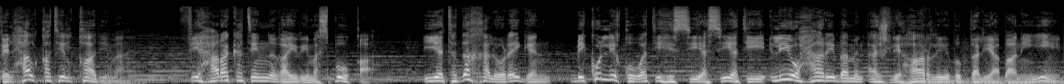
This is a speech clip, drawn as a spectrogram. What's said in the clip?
في الحلقة القادمة في حركة غير مسبوقة يتدخل ريغان بكل قوته السياسية ليحارب من أجل هارلي ضد اليابانيين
